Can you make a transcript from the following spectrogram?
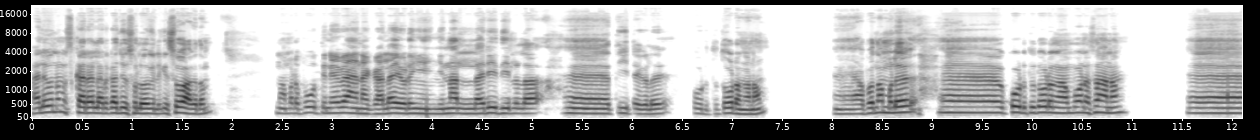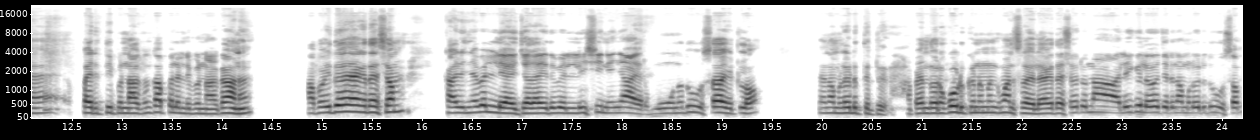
ഹലോ നമസ്കാരം എല്ലാവർക്കും. ജ്യൂസ് സുലോകിലേക്ക് സ്വാഗതം. നമ്മുടെ പൂത്തിനെ വേനൽക്കാലം തുടങ്ങി ഇനി നല്ല രീതിയിലുള്ള തീറ്റകൾ കൊടുത്തു തുടങ്ങണം. അപ്പോൾ നമ്മൾ കൊടുത്തു തുടങ്ങാൻ പോണ സാധനം പരുത്തി പിണ്ണാക്കും കപ്പലണ്ടി പിണ്ണാക്കാണ്. അപ്പോൾ ഇത് ഏകദേശം കഴിഞ്ഞ വെള്ളിയാഴ്ച അതായത് വെള്ളി ശനി ഞായർ മൂന്ന് ദിവസമായിട്ടുള്ള നമ്മൾ എടുത്തിട്ട്. അപ്പോൾ എന്തോരം കൊടുക്കണമെന്ന് നിങ്ങൾക്ക് മനസ്സിലായില്ല? ഏകദേശം ഒരു നാല് കിലോ വെച്ചിട്ട് നമ്മളൊരു ദിവസം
